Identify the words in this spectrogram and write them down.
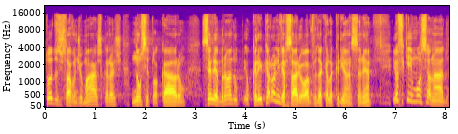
Todos estavam de máscaras, não se tocaram, celebrando, eu creio que era o aniversário, óbvio, daquela criança, né? Eu fiquei emocionado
